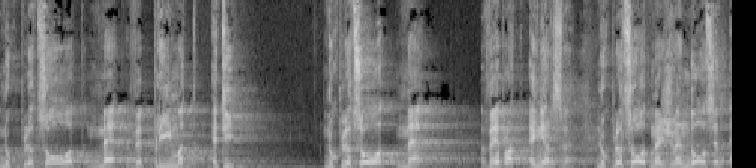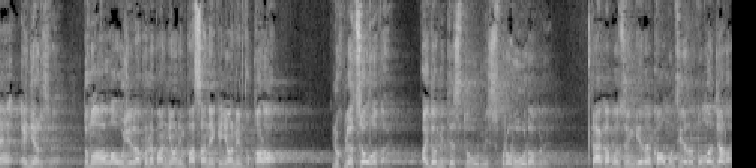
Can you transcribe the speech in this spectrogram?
nuk plotësohet me veprimet e tij. Nuk plotësohet me Veprat e njerëzve nuk plotësohet me zhvendosjen e e njerëzve. Domthon Allahu xhele kur e ban njërin pasanik e njërin fukara. Nuk plotësohet ai. Ai do me i testu, me i sprovu robërit. Këta ka bo zengin dhe ka mundësi rrotullon gjëra.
